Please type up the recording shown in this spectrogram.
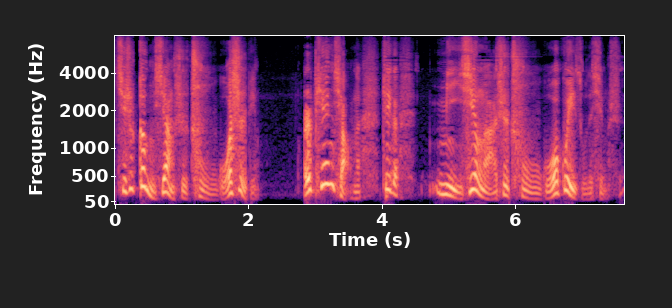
其实更像是楚国士兵。而偏巧呢，这个芈姓啊是楚国贵族的姓氏，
